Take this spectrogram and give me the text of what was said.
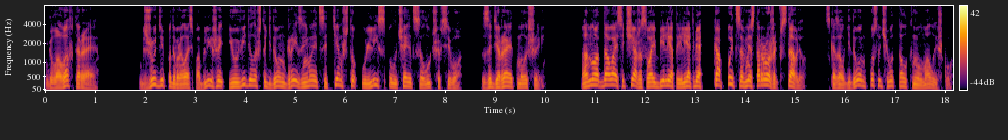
Глава вторая. Джуди подобралась поближе и увидела, что Гидеон Грей занимается тем, что у лис получается лучше всего — задирает малышей. «А ну отдавай сейчас же свои билеты, или я тебе копытца вместо рожек вставлю!» — сказал Гидеон, после чего толкнул малышку.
